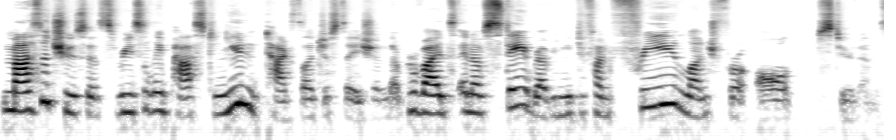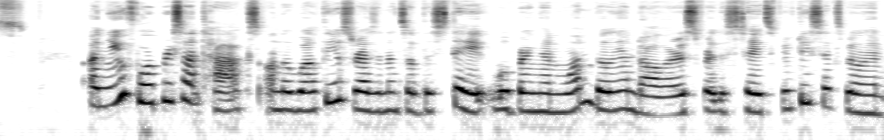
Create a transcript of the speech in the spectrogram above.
Massachusetts recently passed a new tax legislation that provides enough state revenue to fund free lunch for all students. A new 4% tax on the wealthiest residents of the state will bring in $1 billion for the state's $56 billion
